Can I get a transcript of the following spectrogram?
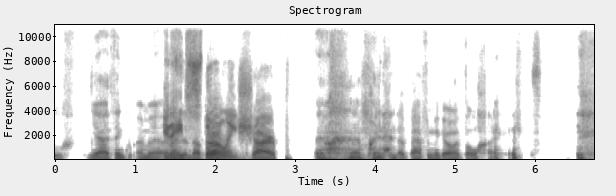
oof. yeah, I think I'm. It ain't Sterling Sharpe. I might end up having to go with the Lions.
